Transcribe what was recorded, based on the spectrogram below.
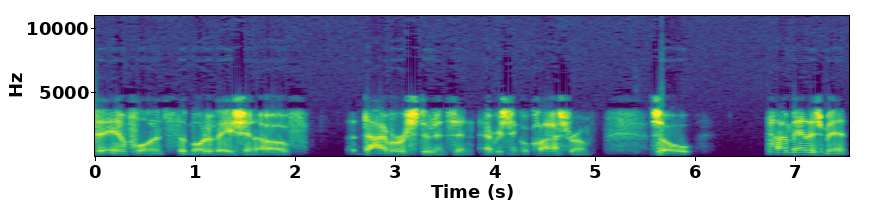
to influence the motivation of diverse students in every single classroom. So time management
